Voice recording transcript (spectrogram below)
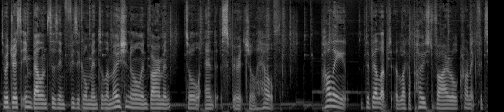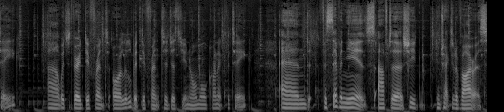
to address imbalances in physical, mental, emotional, environmental, and spiritual health. Hollie developed uh, like a post viral chronic fatigue, uh, which is very different or a little bit different to just your normal chronic fatigue. And for seven years after she contracted a virus,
